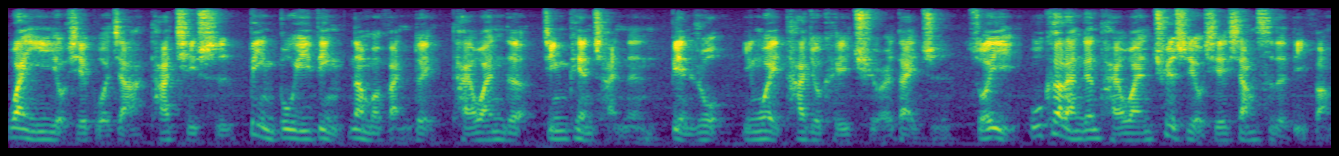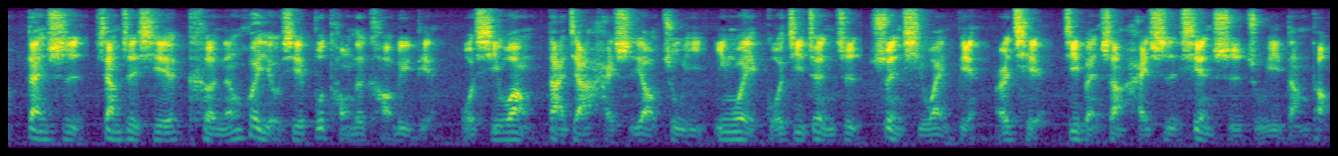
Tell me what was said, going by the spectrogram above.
万一有些国家它其实并不一定那么反对台湾的晶片产能变弱，因为它就可以取而代之。所以乌克兰跟台湾确实有有些相似的地方，但是像这些可能会有些不同的考虑点，我希望大家还是要注意，因为国际政治瞬息万变，而且基本上还是现实主义当道。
